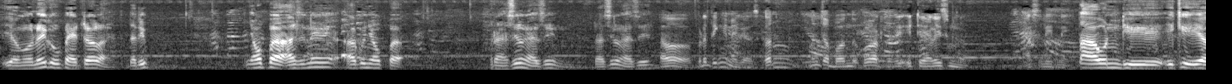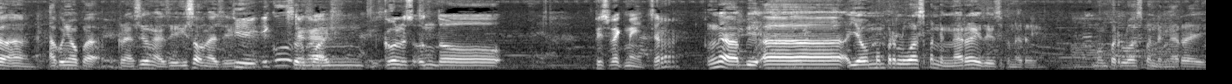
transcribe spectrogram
yo ngono iku beda lah jadi nyoba aslinya aku nyoba berhasil nggak sih? Berhasil nggak sih? Oh, berarti gini guys, kan mencoba untuk keluar dari idealisme asli nih. tahun di iki ya aku nyoba. Berhasil nggak sih? Iso nggak sih? Di iku Dengan goals untuk Biswek Major, enggak bi eh, ya memperluas pendengar aja sih sebenarnya. Memperluas pendengar aja.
